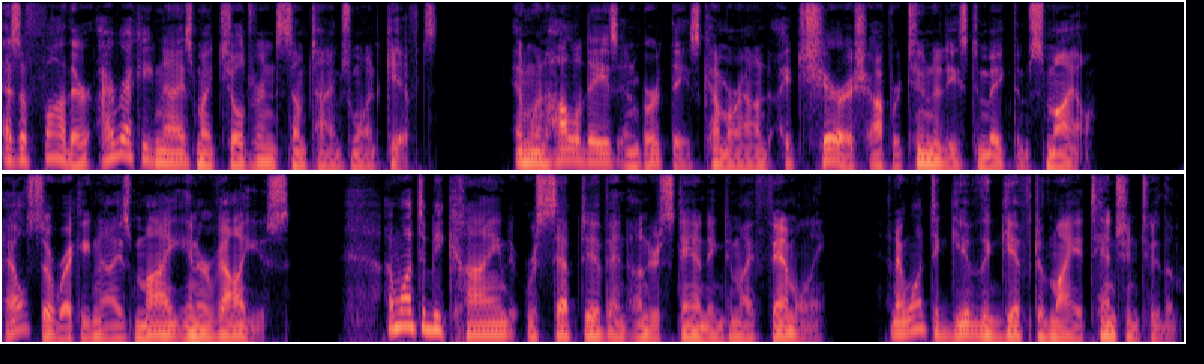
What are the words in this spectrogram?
As a father, I recognize my children sometimes want gifts. And when holidays and birthdays come around, I cherish opportunities to make them smile. I also recognize my inner values. I want to be kind, receptive, and understanding to my family, and I want to give the gift of my attention to them.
